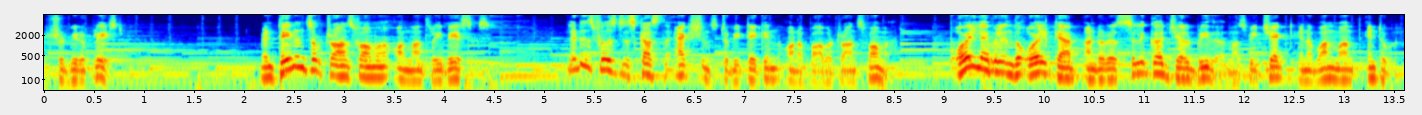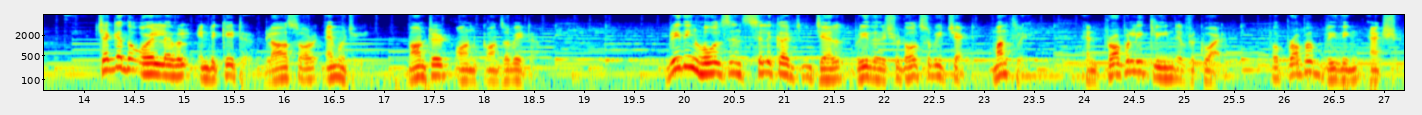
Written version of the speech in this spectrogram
it should be replaced. Maintenance of transformer on monthly basis. Let us first discuss the actions to be taken on a power transformer. Oil level in the oil cap under a silica gel breather must be checked in a one month interval. Check at the oil level indicator, glass or MOG, mounted on conservator. Breathing holes in silica gel breather should also be checked monthly and properly cleaned if required for proper breathing action.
